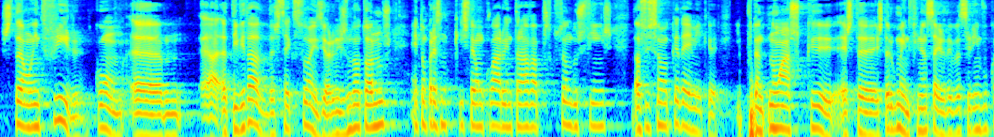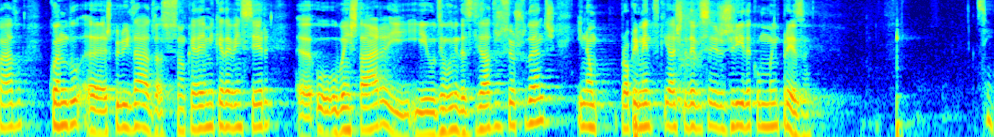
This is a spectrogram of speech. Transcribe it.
estão a interferir com uh, a atividade das secções e organismos autónomos, então parece-me que isto é um claro entrave à persecução dos fins da associação académica. E, portanto, não acho que esta, este argumento financeiro deva ser invocado quando uh, as prioridades da associação académica devem ser uh, o, o bem-estar e, e o desenvolvimento das atividades dos seus estudantes e não propriamente que esta deve ser gerida como uma empresa. Sim.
